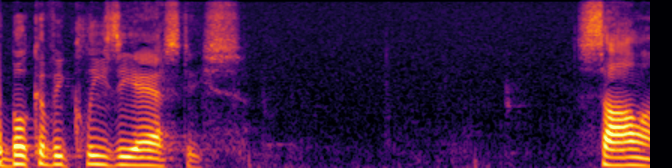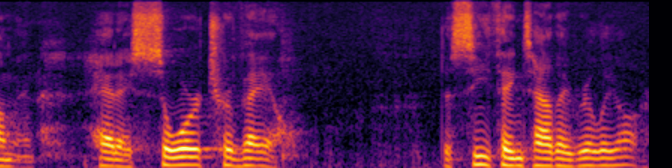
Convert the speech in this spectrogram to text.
The book of Ecclesiastes. Solomon had a sore travail to see things how they really are.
